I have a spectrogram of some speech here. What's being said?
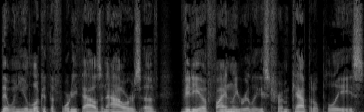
that when you look at the 40,000 hours of video finally released from Capitol Police,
